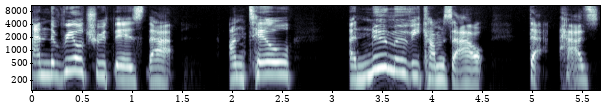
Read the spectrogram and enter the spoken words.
And the real truth is that until a new movie comes out that has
